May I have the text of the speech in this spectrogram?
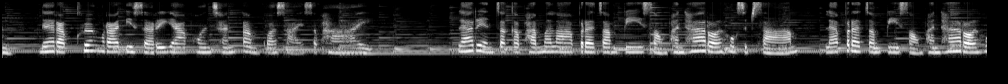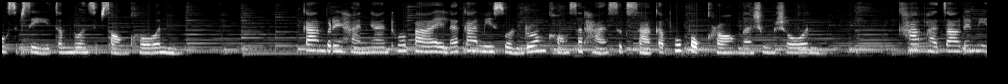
น ได้รับเครื่องราชอิสริยาภรณ์ชั้นต่ำกว่าสายสะพาย และเหรียญจักรพรรดิมาลาประจำปี 2563 และประจำปี 2564 จำนวน 12 คน การบริหารงานทั่วไปและการมีส่วนร่วมของสถานศึกษากับผู้ปกครองและชุมชน ข้าพเจ้าได้มี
